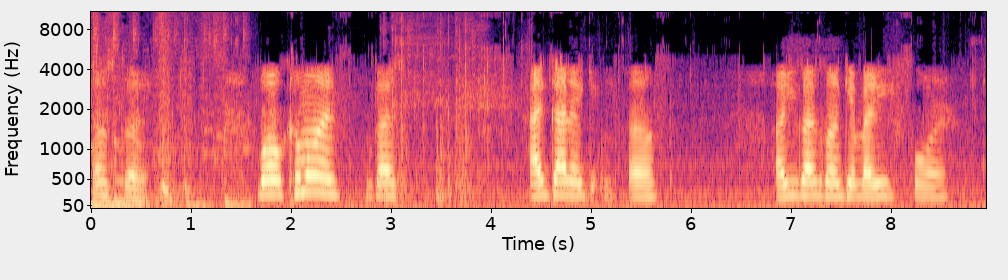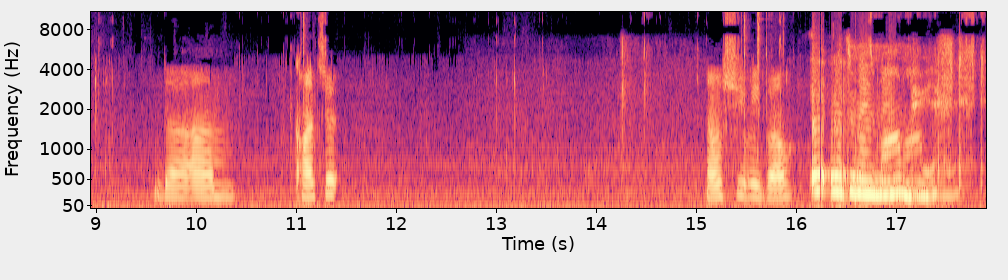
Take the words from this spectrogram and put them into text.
That was good. Well, come on, guys. I gotta. get- Uh, are you guys gonna get ready for the um concert? Don't shoot me, bro. It was my mom drift.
